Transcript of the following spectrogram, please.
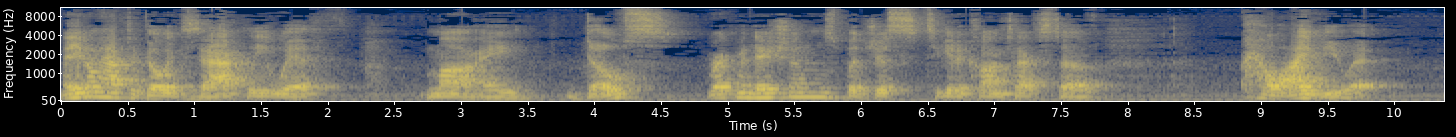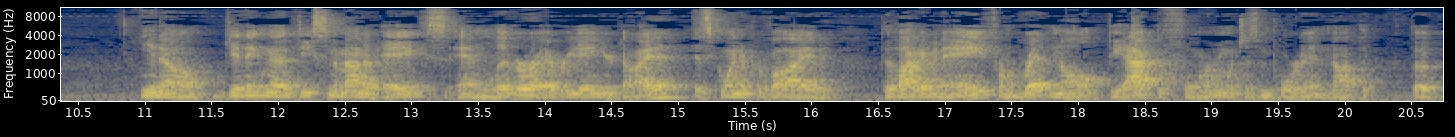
Now, you don't have to go exactly with my dose recommendations, but just to get a context of how I view it. You know, getting a decent amount of eggs and liver every day in your diet is going to provide the vitamin A from retinol, the active form, which is important, not the, the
